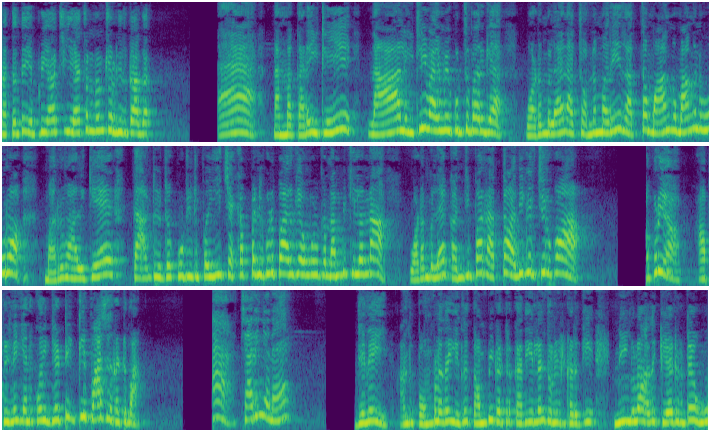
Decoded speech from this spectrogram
ரத்தத்தை எப்படியாச்சும் ஏத்தணும்னு சொல்லியிருக்காங்க. ஆ நம்ம கடை இட்லி நாலு இட்லி வாங்கி கொடுத்து பாருங்க. உடம்புல நான் சொன்ன மாதிரி ரத்தம் மாங்கு மாங்குன்னு ஊறும். மறுநாளைக்கே டாக்டர் கிட்ட கூட்டிட்டு போய் செக்அப் பண்ணி கொடுப்பாருங்க. உங்களுக்கு நம்பிக்கை இல்லைன்னா உடம்புல கண்டிப்பா ரத்தம் அதிகரிச்சிருக்கும். அப்படியா? அப்படின்னு எனக்கு ஒரு எட்டு இட்லி பாசல் கட்டுமா? ஆ சரிங்கண்ணே. தினை அந்த பொம்பளை தான் இது தம்பி கட்டுற கதையெல்லாம் சொல்லிட்டு கிடக்கு. நீங்களும் அது கேட்டுக்கிட்டு ஊ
